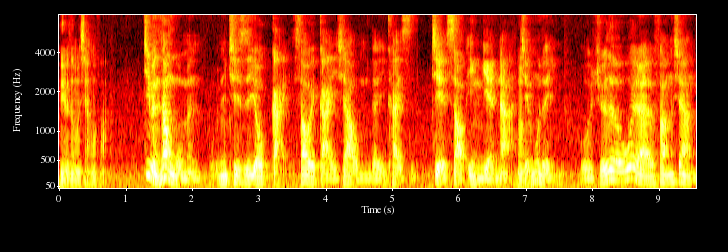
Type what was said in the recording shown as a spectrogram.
你有什么想法？基本上我们我们其实有改，稍微改一下我们的一开始介绍引言呐，节目的引。嗯、我觉得未来的方向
